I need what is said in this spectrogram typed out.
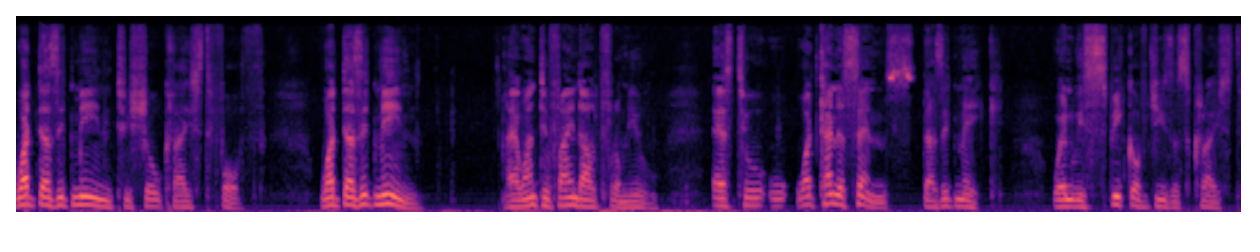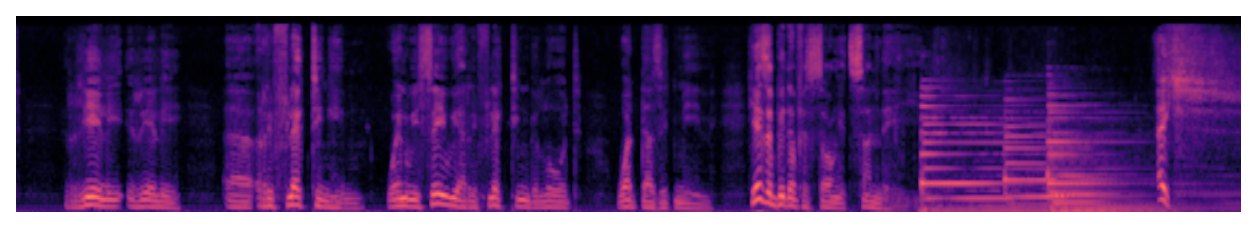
What does it mean to show Christ forth? What does it mean? I want to find out from you as to what kind of sense does it make when we speak of Jesus Christ, really, really uh, reflecting Him. When we say we are reflecting the Lord, what does it mean? Here's a bit of a song. It's Sunday. Eish.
